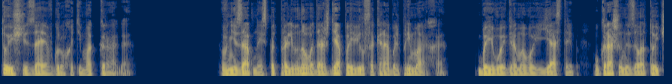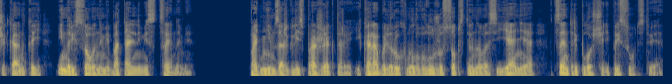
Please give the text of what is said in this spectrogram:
то исчезая в грохоте Маккрага. Внезапно из-под проливного дождя появился корабль примарха. Боевой громовой ястреб, украшенный золотой чеканкой и нарисованными батальными сценами. Под ним зажглись прожекторы, и корабль рухнул в лужу собственного сияния в центре площади присутствия.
